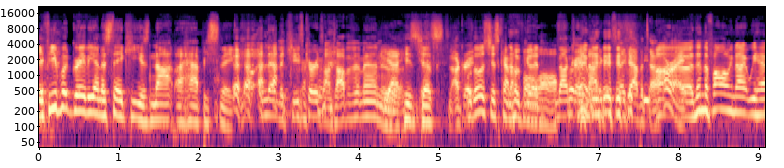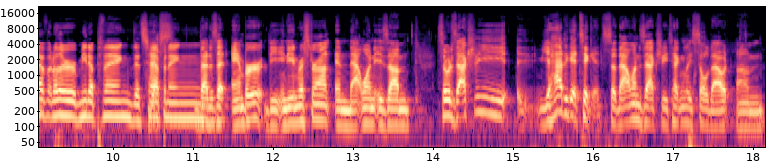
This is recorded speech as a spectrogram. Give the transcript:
If you put gravy on a snake, he is not a happy snake. No, and then the cheese curds on top of it, man. Yeah, he's just not great. Well, those just kind of No fall good. off. not great. Not a good snake appetite. All right. Uh, then the following night we have another meetup thing that's Yes. happening. That is at Amber, the Indian restaurant, and that one is um. So it's actually you had to get tickets, so that one is actually technically sold out. Um,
